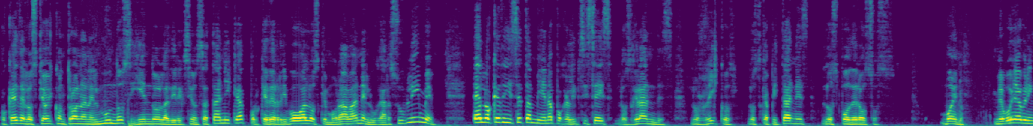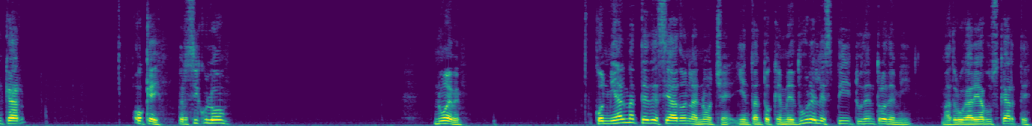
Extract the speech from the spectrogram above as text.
¿ok? De los que hoy controlan el mundo siguiendo la dirección satánica, porque derribó a los que moraban en lugar sublime. Es lo que dice también Apocalipsis 6, los grandes, los ricos, los capitanes, los poderosos. Bueno, me voy a brincar. Ok, versículo 9. Con mi alma te he deseado en la noche, y en tanto que me dure el espíritu dentro de mí, madrugaré a buscarte,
